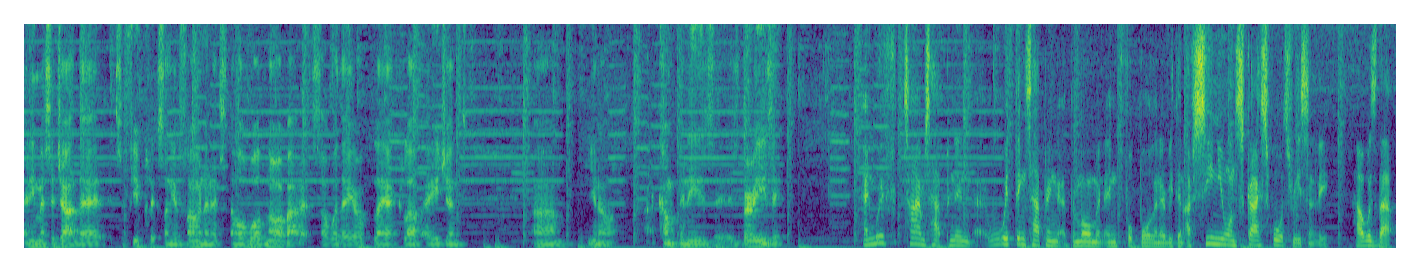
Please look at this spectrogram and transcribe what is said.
any message out there, it's a few clicks on your phone, and it's the whole world know about it. So whether you're a player, club, agent, um, you know, companies, is very easy. And with times happening, with things happening at the moment in football and everything, I've seen you on Sky Sports recently. How was that?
